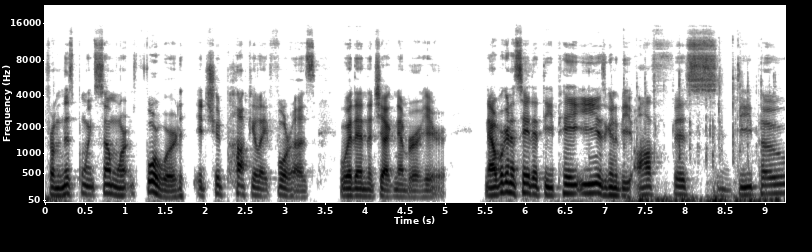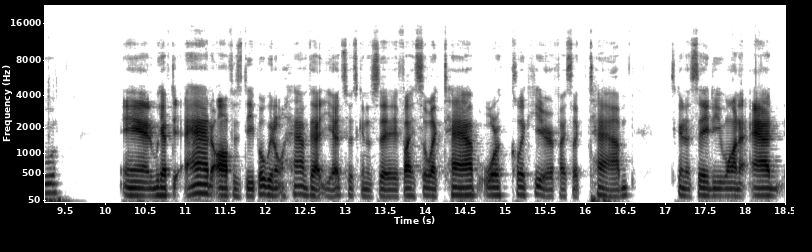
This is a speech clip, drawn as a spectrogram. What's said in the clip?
From this point somewhere forward, it should populate for us within the check number here. Now we're going to say that the payee is going to be Office Depot and we have to add Office Depot. We don't have that yet, so it's going to say if I select tab or click here, if I select tab, it's going to say, do you want to add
